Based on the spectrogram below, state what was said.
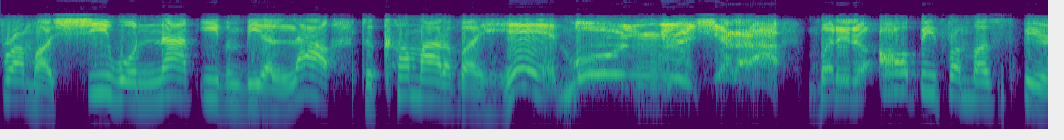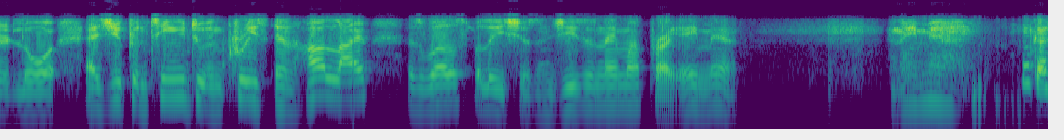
from her. She will not even be allowed to come out of her head. But it'll all be from her spirit, Lord, as you continue to increase in her life as well as Felicia's. In Jesus' name I pray. Amen. And amen. Okay.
